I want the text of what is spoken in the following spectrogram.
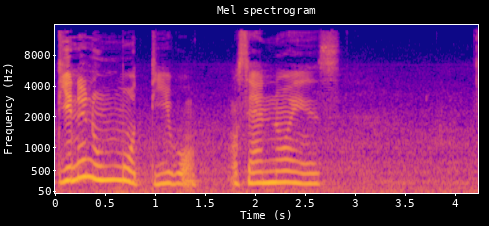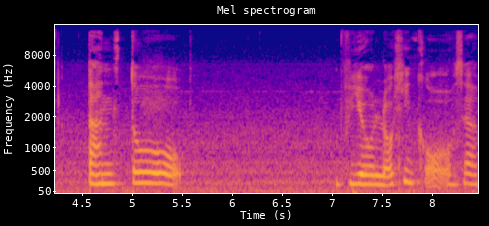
Tienen un motivo, o sea, no es tanto biológico, o sea,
